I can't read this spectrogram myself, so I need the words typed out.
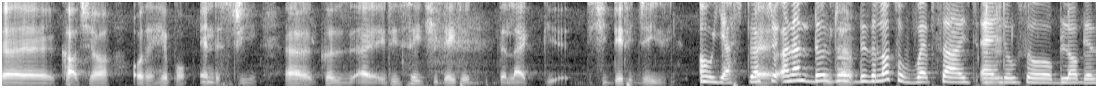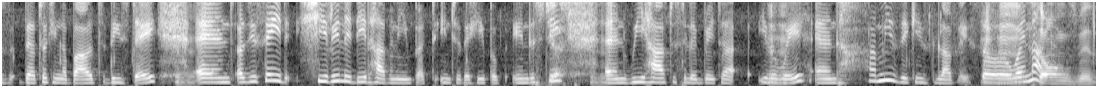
uh, culture or the hip hop industry because uh, it is said she dated the like she dated Jay Z. Oh yes, that's true. And then there's a, there's a lot of websites Mm-hmm. and also bloggers they're talking about this day. And as you said, she really did have an impact into the hip hop industry, Yes. Mhm. and we have to celebrate her either Mhm. way. And her music is lovely, so Mhm. why not? Songs with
